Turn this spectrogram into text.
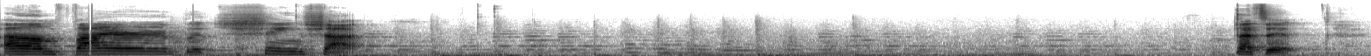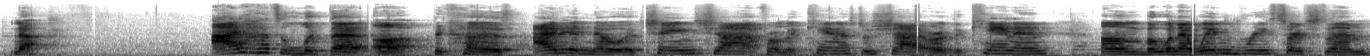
Um, fire the chain shot. That's it. Now, I had to look that up because I didn't know a chain shot from a canister shot or the cannon. Um, but when I went and researched them,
